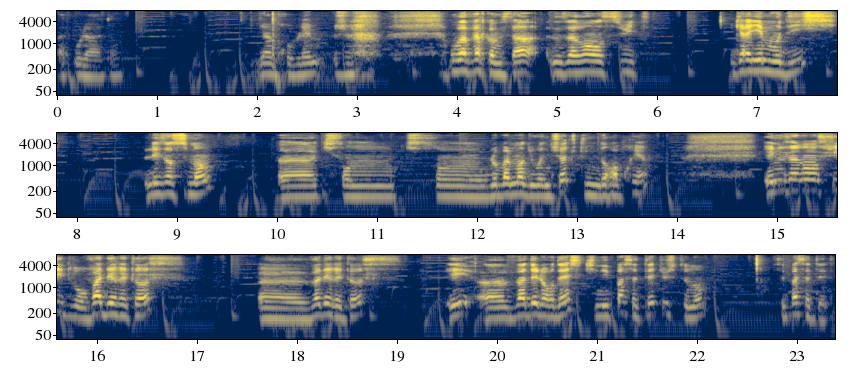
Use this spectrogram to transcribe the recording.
ah, oula, attends. Il y a un problème. Je... On va faire comme ça. Nous avons ensuite Guerrier maudit, les ossements, euh, qui, sont, qui sont globalement du one shot, qui ne dropent rien. Et nous avons ensuite bon, Vaderetos, euh, Vaderetos et euh, qui n'est pas sa tête justement. C'est pas sa tête.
